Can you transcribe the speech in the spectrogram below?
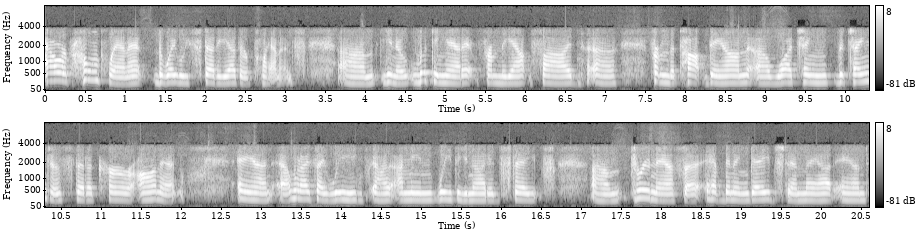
our home planet the way we study other planets. Um, you know, looking at it from the outside, uh, from the top down, uh, watching the changes that occur on it. And uh, when I say we, uh, I mean we, the United States, um, through NASA, have been engaged in that. And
